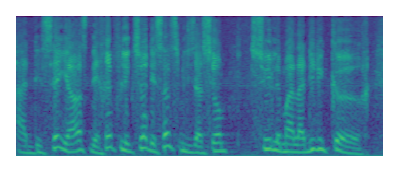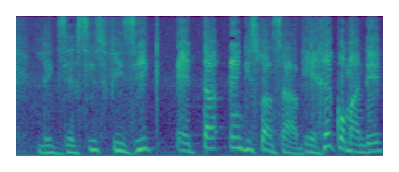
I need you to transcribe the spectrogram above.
à des séances de réflexion et de sensibilisation sur les maladies du cœur. L'exercice physique étant indispensable et recommandé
